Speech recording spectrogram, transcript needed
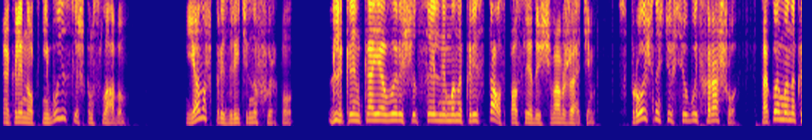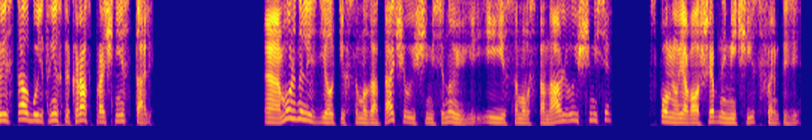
А клинок не будет слишком слабым?» Януш презрительно фыркнул. «Для клинка я выращу цельный монокристалл с последующим обжатием. С прочностью все будет хорошо. Такой монокристалл будет в несколько раз прочнее стали. А можно ли сделать их самозатачивающимися, ну и, и самовосстанавливающимися? Вспомнил я волшебные мечи из фэнтези.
